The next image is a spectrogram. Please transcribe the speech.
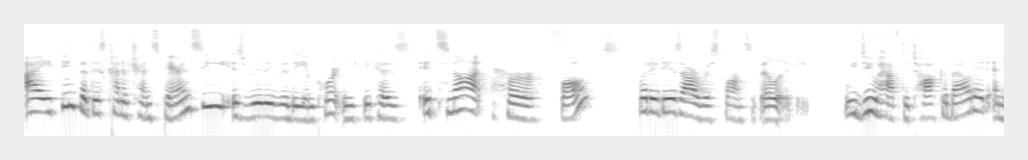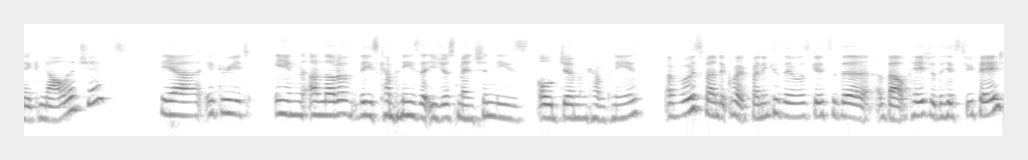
I think that this kind of transparency is really, really important because it's not her fault, but it is our responsibility. We do have to talk about it and acknowledge it. Yeah, agreed in a lot of these companies that you just mentioned, these old German companies, I've always found it quite funny because they always go to the about page or the history page.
